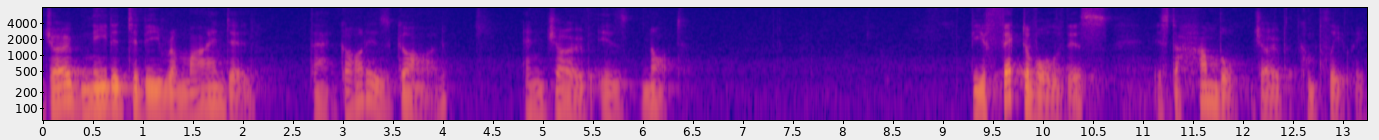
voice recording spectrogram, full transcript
Job needed to be reminded that God is God and Job is not. The effect of all of this is to humble Job completely.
